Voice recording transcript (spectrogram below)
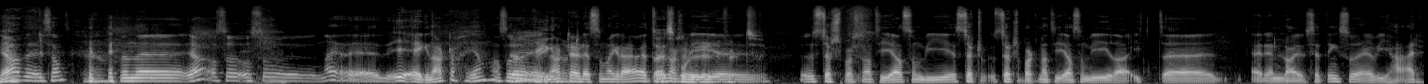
Ja, det er sant. Men eh, ja, altså også Nei, eh, i egenart, da. Igjen. Altså, Ja, egenart egenart. er det som er greia. Jeg tror Der kanskje vi fullt. eh, Størsteparten av tida som vi største- Størsteparten av tida som vi da ikke er i en livesetting, så er jo vi her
